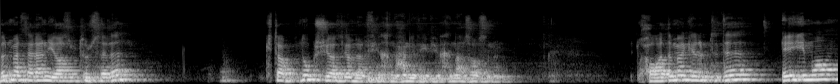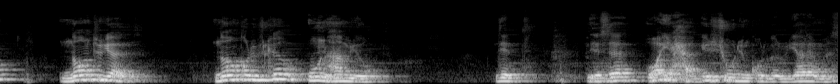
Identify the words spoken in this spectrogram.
Bir masalani yozib tursalar kitobni o'qish yozganlar fiqni hanafiy fiqni asosini. Xodima kiribdida ey imom non tugadi. Non qilishga un ham yo'q. Debdi. Desa voy ha hech cho'ring yaramas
